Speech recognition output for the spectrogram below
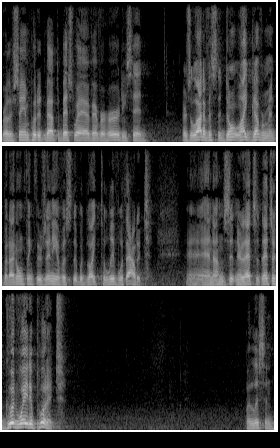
Brother Sam put it about the best way I've ever heard. He said, There's a lot of us that don't like government, but I don't think there's any of us that would like to live without it. And I'm sitting there, that's, that's a good way to put it. But listen,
